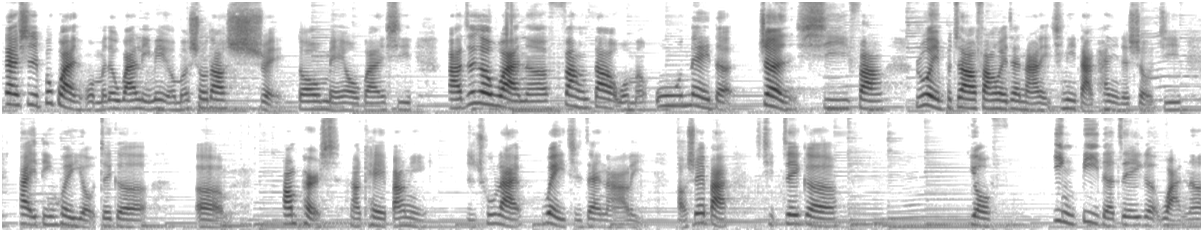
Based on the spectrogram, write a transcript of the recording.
但是不管我们的碗里面有没有收到水都没有关系。把这个碗呢放到我们屋内的正西方。如果你不知道方位在哪里，请你打开你的手机，它一定会有这个。呃，compass，那可以帮你指出来位置在哪里。好，所以把这个有硬币的这一个碗呢，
